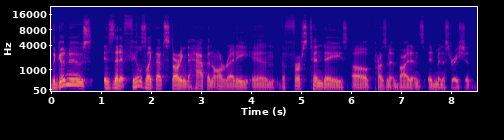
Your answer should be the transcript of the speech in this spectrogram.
The good news is that it feels like that's starting to happen already in the first 10 days of President Biden's administration.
